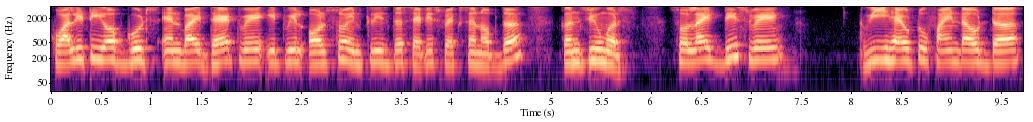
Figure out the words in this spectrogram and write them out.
quality of goods and by that way it will also increase the satisfaction of the consumers. So like this way we have to find out the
